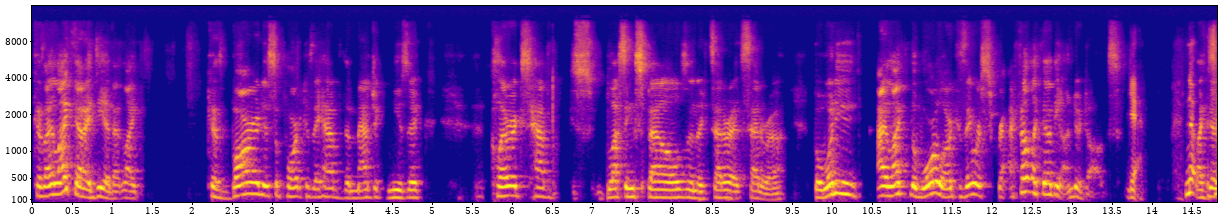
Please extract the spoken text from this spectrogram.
because i like that idea that like because bard is support because they have the magic music clerics have blessing spells and etc. cetera et cetera but what do you i like the warlord because they were i felt like they're the underdogs Yeah. no like they're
